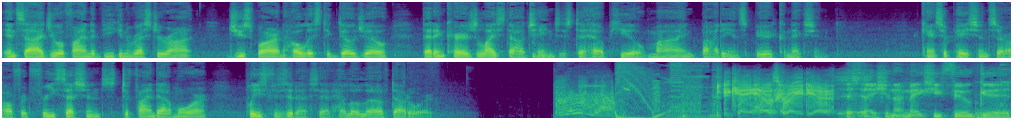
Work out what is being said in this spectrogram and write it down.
Inside, you will find a vegan restaurant, juice bar, and holistic dojo that encourage lifestyle changes to help heal mind, body, and spirit connection. Cancer patients are offered free sessions. To find out more, please visit us at hellolove.org. the station that makes you feel good.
